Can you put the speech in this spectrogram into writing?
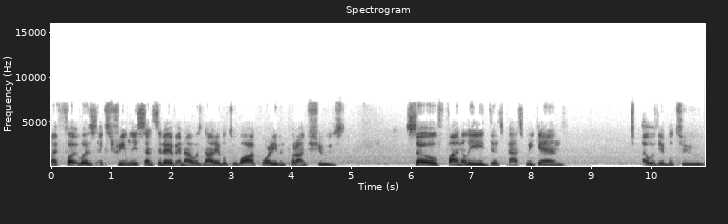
my foot was extremely sensitive, and I was not able to walk or even put on shoes. So finally, this past weekend, I was able to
